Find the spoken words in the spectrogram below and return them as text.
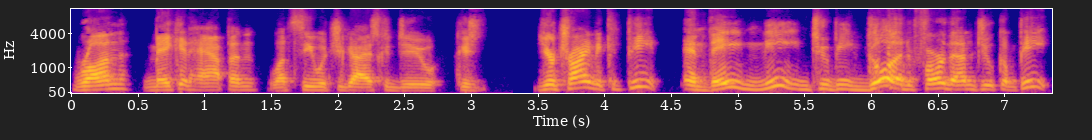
run, make it happen. Let's see what you guys can do because you're trying to compete and they need to be good for them to compete.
